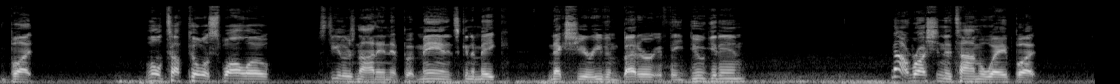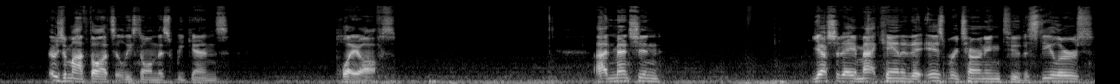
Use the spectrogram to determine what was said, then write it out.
but a little tough pill to swallow. Steelers not in it, but man, it's going to make next year even better if they do get in. Not rushing the time away, but those are my thoughts, at least on this weekend's playoffs. I'd mentioned yesterday Matt Canada is returning to the Steelers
